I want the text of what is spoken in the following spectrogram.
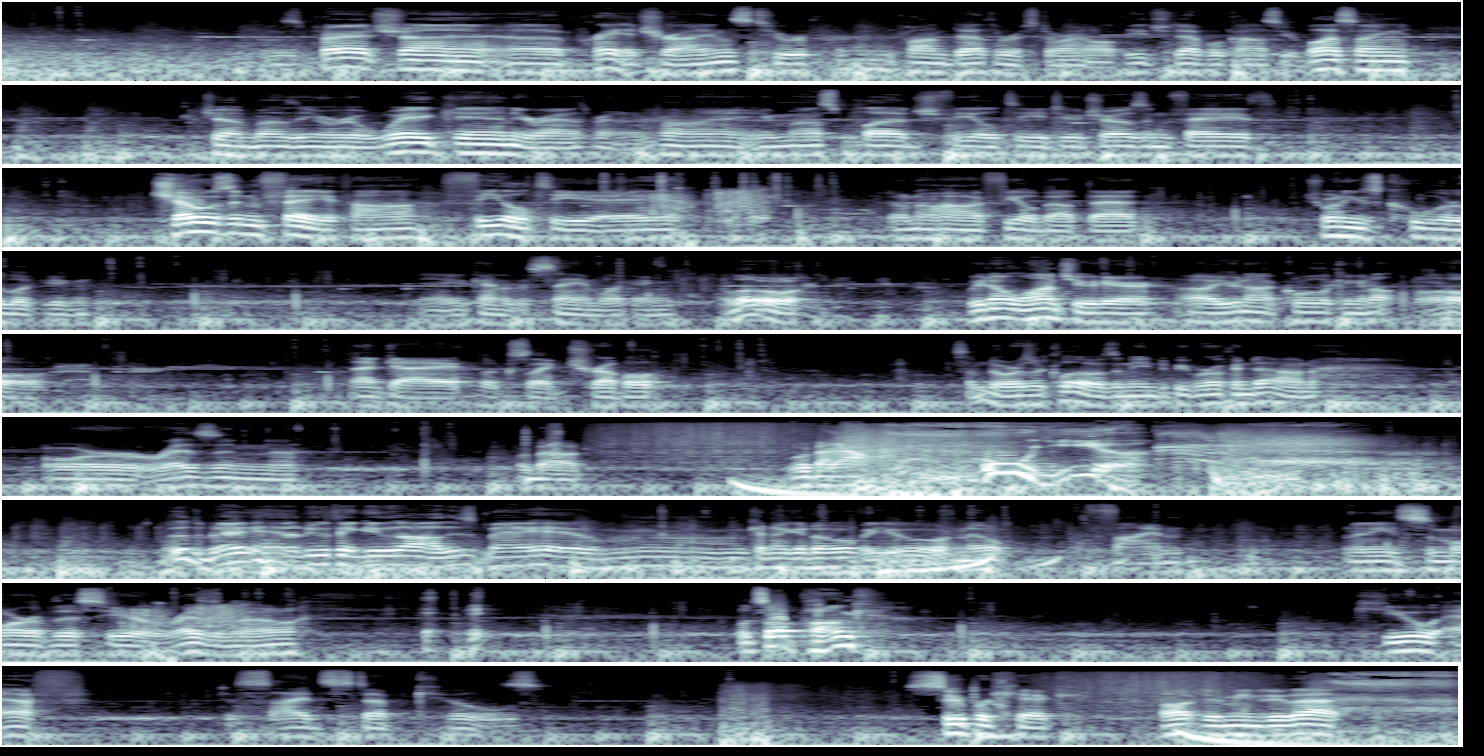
Prayer, at uh, pray at shrines to return upon death or restore health. Each death will cost you a blessing. Chad Buzzy, you awaken, you raspberry you must pledge fealty to chosen faith. Chosen faith, huh? Fealty, eh? Don't know how I feel about that. Which one you's cooler looking? Yeah, you're kind of the same looking. Hello! We don't want you here. Oh, you're not cool looking at all. Oh. That guy looks like trouble. Some doors are closed and need to be broken down. Or resin... What about... What about out? Oh, yeah! Who the hell do you think you are? This man here. Mm, can I get over you? Nope. Fine. I need some more of this here though. What's up, punk? QF to sidestep kills. Super kick. Oh, didn't mean to do that.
